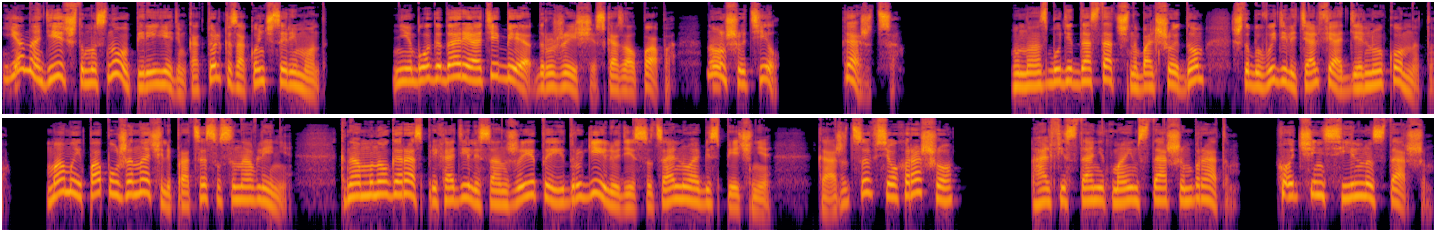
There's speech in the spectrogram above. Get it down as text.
Я надеюсь, что мы снова переедем, как только закончится ремонт». «Не благодаря тебе, дружище», — сказал папа, но он шутил. «Кажется». «У нас будет достаточно большой дом, чтобы выделить Альфе отдельную комнату. Мама и папа уже начали процесс усыновления. К нам много раз приходили санжиты и другие люди из социального обеспечения. Кажется, все хорошо. Альфи станет моим старшим братом. Очень сильно старшим.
